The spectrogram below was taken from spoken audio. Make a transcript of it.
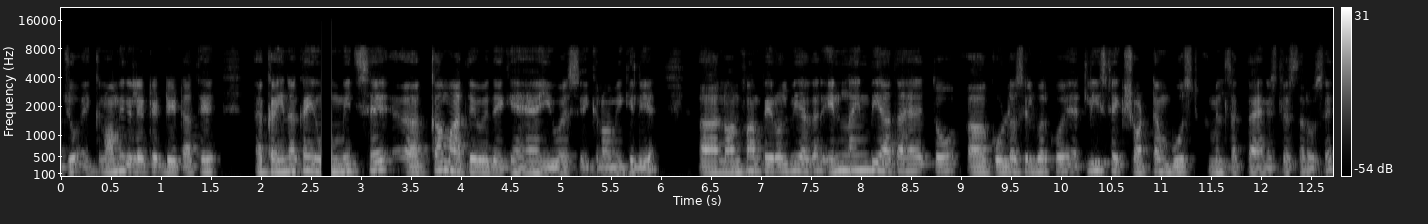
जो इकोनॉमी रिलेटेड डेटा थे कहीं ना कहीं उम्मीद से कम आते हुए देखे हैं यूएस इकोनॉमी के लिए। नॉन फार्म पेरोल भी अगर इन लाइन भी आता है तो गोल्ड और सिल्वर को एटलीस्ट एक शॉर्ट टर्म बूस्ट मिल सकता है निचले स्तरों से।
